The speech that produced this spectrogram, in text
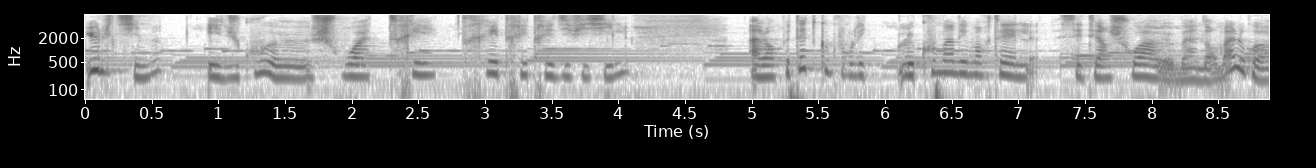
Ultime. Et du coup, euh, choix très, très, très, très difficile. Alors peut-être que pour le commun des mortels, c'était un choix euh, bah, normal, quoi.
